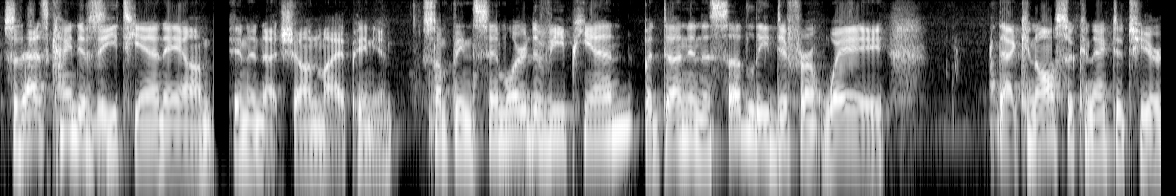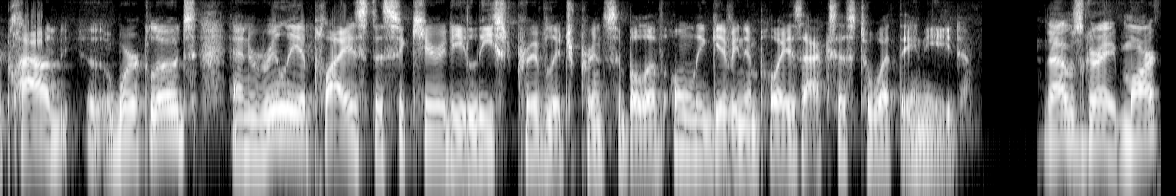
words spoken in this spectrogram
So that's kind of ZTNA on, in a nutshell, in my opinion. Something similar to VPN, but done in a subtly different way that can also connect it to your cloud uh, workloads and really applies the security least privilege principle of only giving employees access to what they need. That was great. Mark?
